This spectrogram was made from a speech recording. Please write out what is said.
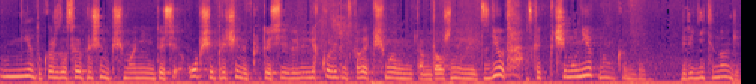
Нет, у каждого своя причина, почему они не... То есть общие причины, то есть легко людям сказать, почему им там должны это сделать, а сказать, почему нет, ну, как бы, берегите ноги.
